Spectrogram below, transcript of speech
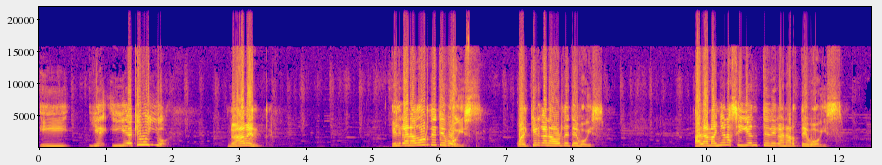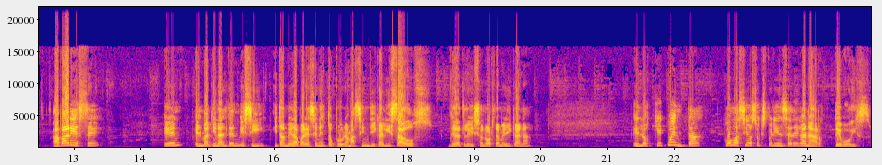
Y, y, a qué voy yo? Nuevamente, el ganador de The Voice, cualquier ganador de The Voice, a la mañana siguiente de ganar The Voice, aparece en el matinal de NBC y también aparece en estos programas sindicalizados de la televisión norteamericana, en los que cuenta cómo ha sido su experiencia de ganar The Voice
